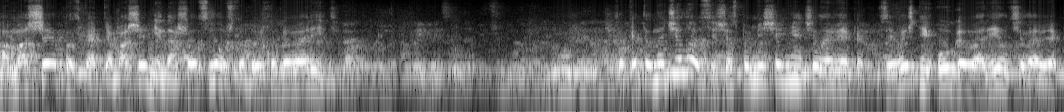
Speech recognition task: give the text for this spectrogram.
А Маше, сказать, а Маше не нашел слов, чтобы их уговорить. Так это началось, сейчас помещение человека. Всевышний уговорил человека.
